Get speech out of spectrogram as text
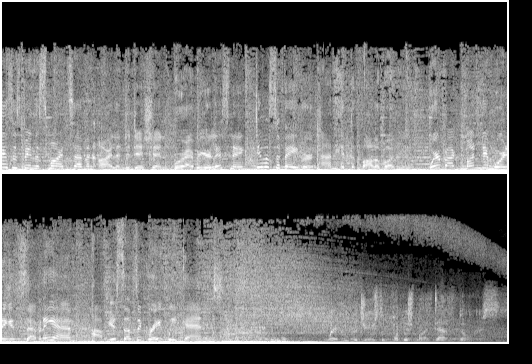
This has been the Smart 7 Ireland edition. Wherever you're listening, do us a favour and hit the follow button. We're back Monday morning at 7 a.m. Have yourselves a great weekend. Written, produced, and published by Daft Doris.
